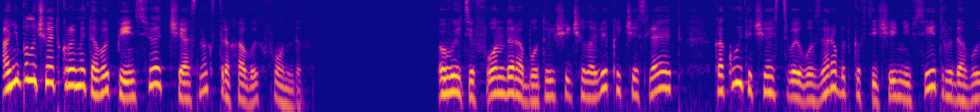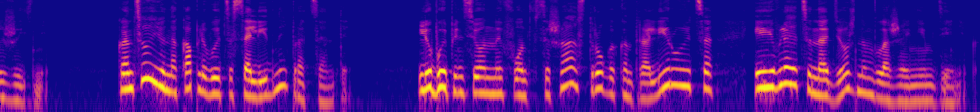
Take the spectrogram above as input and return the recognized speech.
Они получают, кроме того, пенсию от частных страховых фондов. В эти фонды работающий человек отчисляет какую-то часть своего заработка в течение всей трудовой жизни. К концу ее накапливаются солидные проценты. Любой пенсионный фонд в США строго контролируется и является надежным вложением денег.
